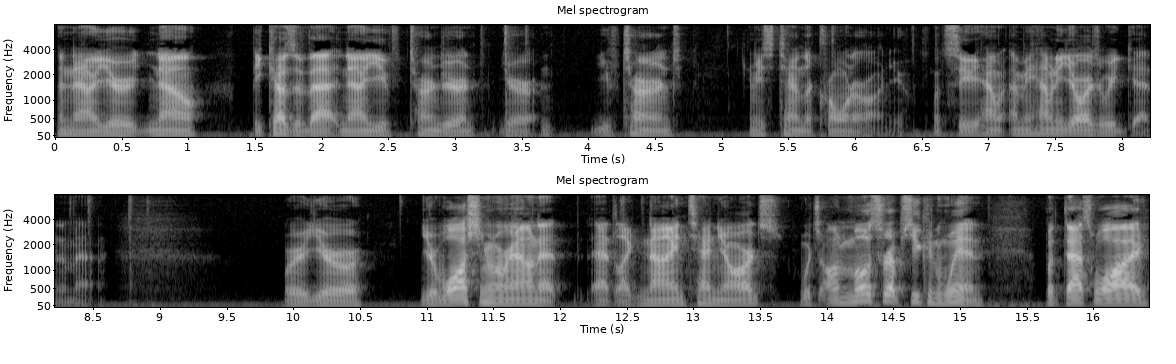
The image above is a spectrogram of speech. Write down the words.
And now you're now because of that, now you've turned your your you've turned and he's turned the corner on you. Let's see how I mean how many yards are we getting him at? where you're you're washing around at at like nine ten yards, which on most reps you can win, but that's why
